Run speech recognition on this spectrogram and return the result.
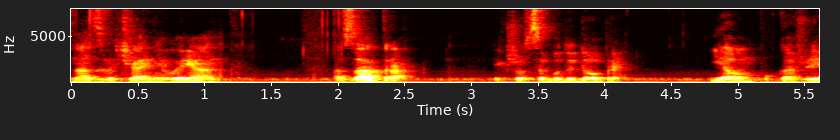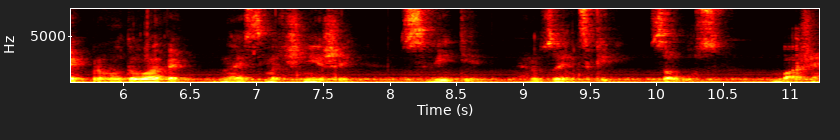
надзвичайний варіант. А завтра, якщо все буде добре, я вам покажу, як приготувати найсмачніший в світі грузинський соус. Баже.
